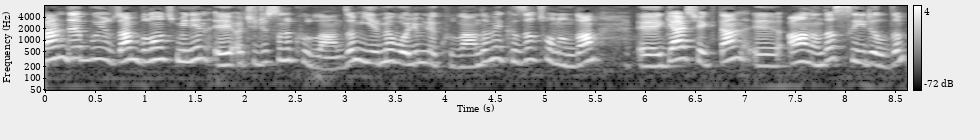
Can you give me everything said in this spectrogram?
ben de bu yüzden Blond Me'nin e, açıcısını kullandım. 20 volümle kullandım ve kızıl tonundan e, gerçekten e, anında sıyrıldım.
